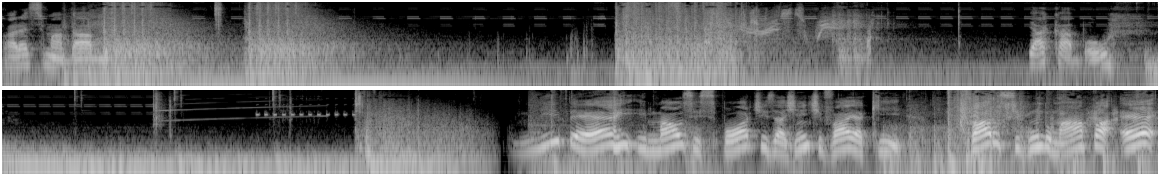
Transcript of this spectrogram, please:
Parece uma W. E acabou. MIBR e Mouse Esportes, a gente vai aqui para o segundo mapa. É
